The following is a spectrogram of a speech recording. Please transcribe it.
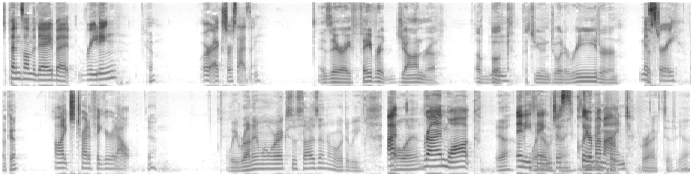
Depends on the day, but reading Okay. or exercising. Is there a favorite genre of book Mm. that you enjoy to read or Mystery. okay? I like to try to figure it out. Yeah. Are we running when we're exercising, or what do we I all in? run, walk, yeah, anything, just thing. clear my Anything mind. Proactive, yeah.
